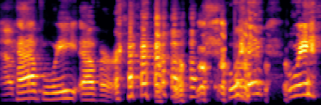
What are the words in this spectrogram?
Absolutely. Have we ever? we we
